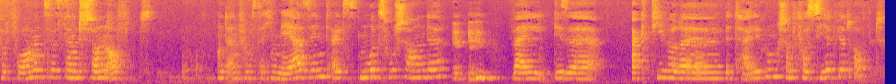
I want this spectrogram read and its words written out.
Performances dann schon oft unter Anführungszeichen mehr sind als nur Zuschauende, weil diese aktivere Beteiligung schon forciert wird oft?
